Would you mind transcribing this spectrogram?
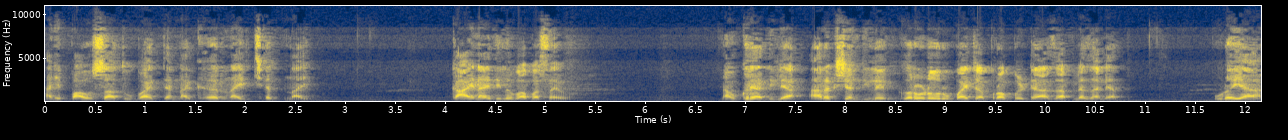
आणि पावसात उभा आहेत त्यांना घर नाही छत नाही. काय नाही दिलं बाबासाहेब. नोकऱ्या दिल्या आरक्षण दिले करोडो रुपयाच्या प्रॉपर्टी आज आपल्या झाल्यात. पुढं या.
